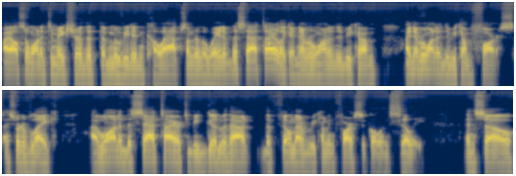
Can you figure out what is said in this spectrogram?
I also wanted to make sure that the movie didn't collapse under the weight of the satire. Like I never wanted to become I never wanted to become farce. I sort of like I wanted the satire to be good without the film ever becoming farcical and silly. And so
